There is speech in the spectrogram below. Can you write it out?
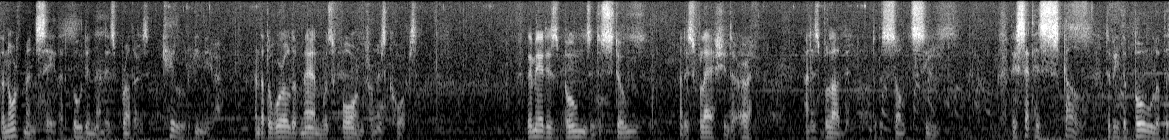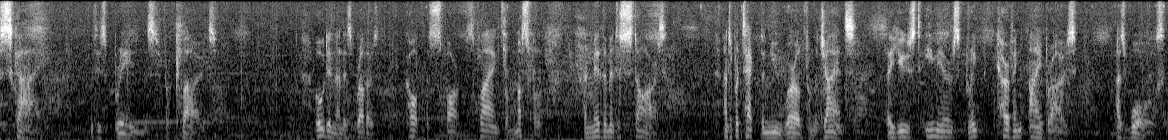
The Northmen say that Odin and his brothers killed Ymir, and that the world of men was formed from his corpse. They made his bones into stone, and his flesh into earth, and his blood into the salt sea. They set his skull to be the bowl of the sky, with his brains for clouds. Odin and his brothers caught the sparks flying from Muspel and made them into stars. And to protect the new world from the giants, they used Ymir's great curving eyebrows as walls.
